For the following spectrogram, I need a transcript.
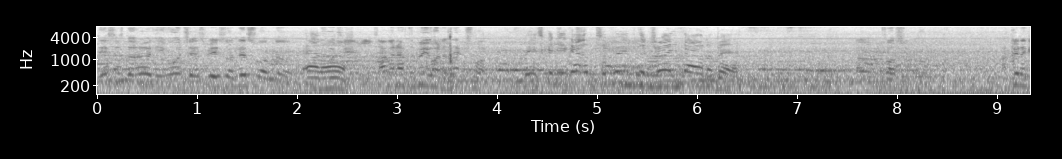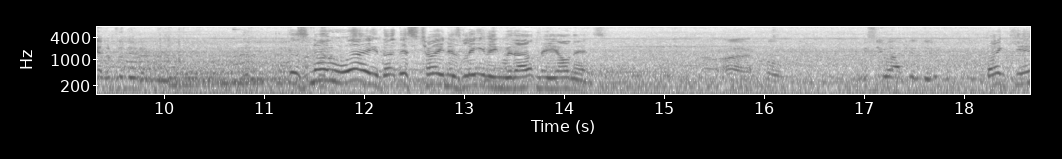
This is the only wheelchair space on this one though. I know. So I'm gonna have to put you on the next one. Please, can you get them to move the train down a bit? No, impossible. I couldn't get them to do. There's no way that this train is leaving without me on it. Alright, cool. Let me see what I can do. Thank you.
